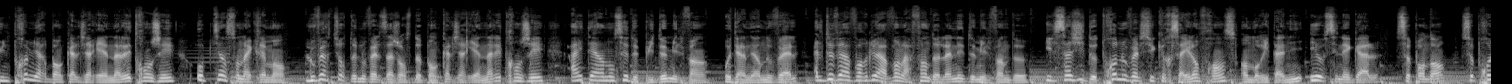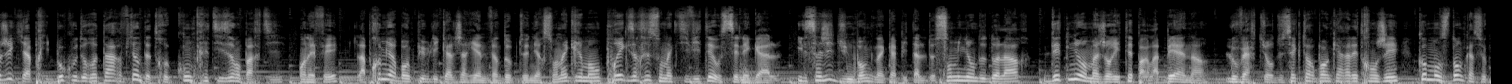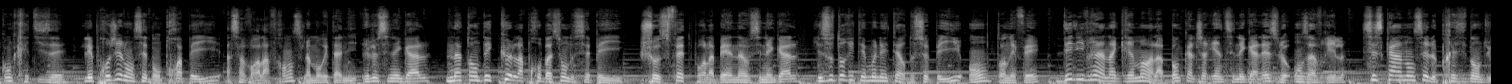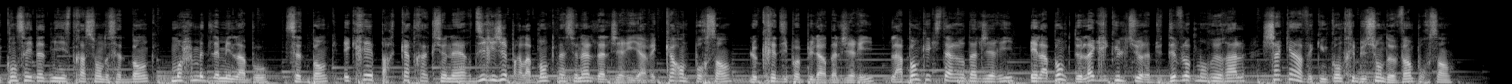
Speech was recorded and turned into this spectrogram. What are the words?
Une première banque algérienne à l'étranger obtient son agrément. L'ouverture de nouvelles agences de banque algériennes à l'étranger a été annoncée depuis 2020. Aux dernières nouvelles, elle devait avoir lieu avant la fin de l'année 2022. Il s'agit de trois nouvelles succursales en France, en Mauritanie et au Sénégal. Cependant, ce projet qui a pris beaucoup de retard vient d'être concrétisé en partie. En effet, la première banque publique algérienne vient d'obtenir son agrément pour exercer son activité au Sénégal. Il s'agit d'une banque d'un capital de 100 millions de dollars, détenue en majorité par la BNA. L'ouverture du secteur bancaire à l'étranger commence donc à se Les projets lancés dans trois pays, à savoir la France, la Mauritanie et le Sénégal, n'attendaient que l'approbation de ces pays. Chose faite pour la BNA au Sénégal, les autorités monétaires de ce pays ont, en effet, délivré un agrément à la banque algérienne sénégalaise le 11 avril. C'est ce qu'a annoncé le président du conseil d'administration de cette banque, Mohamed Lamine Labo. Cette banque est créée par quatre actionnaires dirigés par la Banque nationale d'Algérie avec 40%, le Crédit populaire d'Algérie, la Banque extérieure d'Algérie et la Banque de l'agriculture et du développement rural, chacun avec une contribution de 20%.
